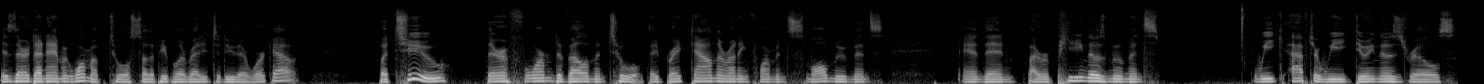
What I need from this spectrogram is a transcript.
is they're a dynamic warm up tool so that people are ready to do their workout. But two, they're a form development tool. They break down the running form in small movements. And then by repeating those movements week after week, doing those drills,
